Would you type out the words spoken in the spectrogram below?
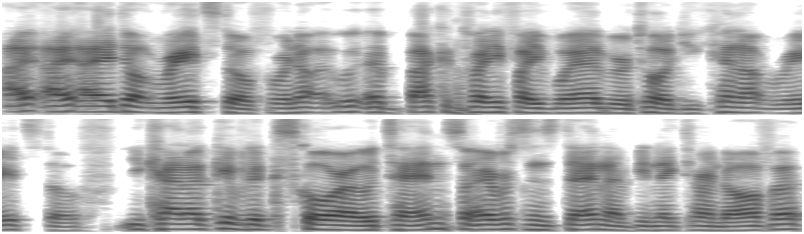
I, I I don't rate stuff. We're not uh, back in 25 well. We were told you cannot rate stuff. You cannot give it a score out of 10. So ever since then, I've been like turned off it.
